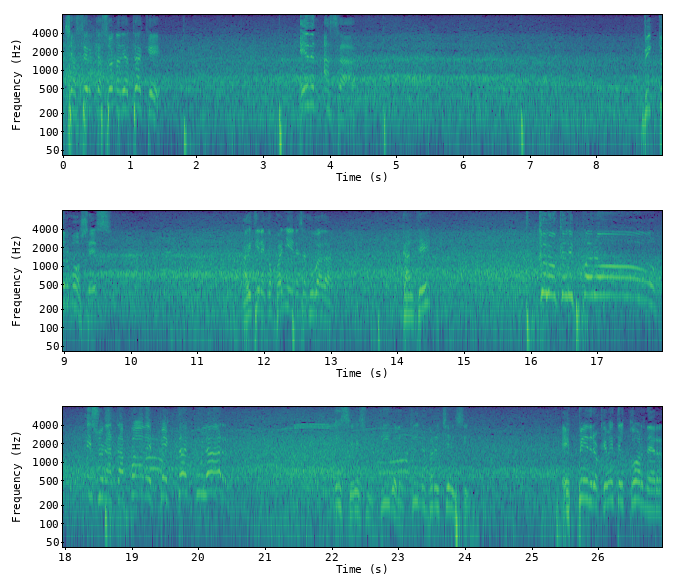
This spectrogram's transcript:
Se acerca zona de ataque. Eden Hazard. Víctor Moses. Ahí tiene compañía en esa jugada. Cante. Coloca el disparo. Es una tapada espectacular. Ese es un tiro de esquina para el Chelsea. Es Pedro que mete el córner.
